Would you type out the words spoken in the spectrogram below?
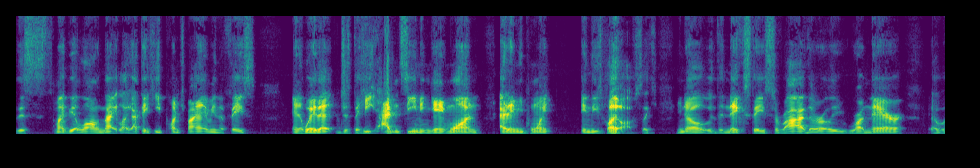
this might be a long night. Like I think he punched Miami in the face in a way that just the Heat hadn't seen in game one at any point in these playoffs. Like, you know, the Knicks, they survived the early run there. Uh,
